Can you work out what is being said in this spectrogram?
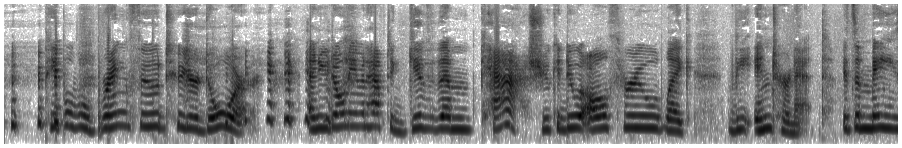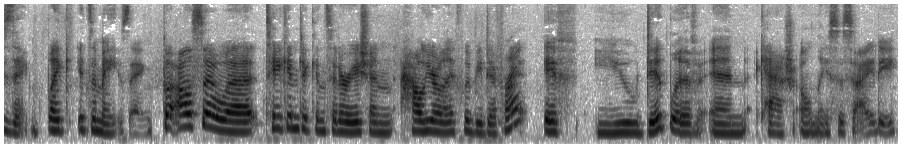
People will bring food to your door and you don't even have to give them cash. You can do it all through like the internet. It's amazing. Like it's amazing. But also uh, take into consideration how your life would be different if you did live in a cash only society.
